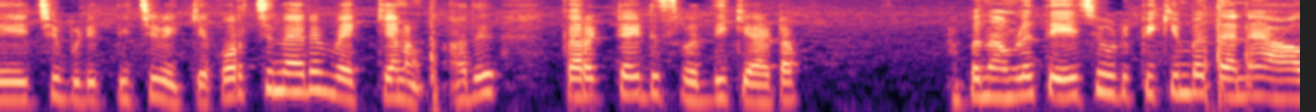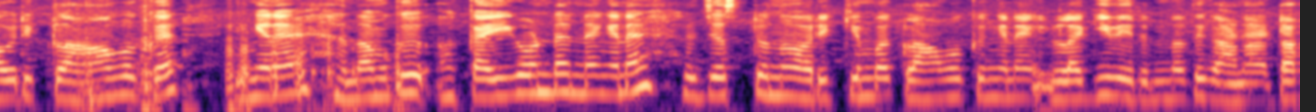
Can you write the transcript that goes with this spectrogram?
തേച്ച് പിടിപ്പിച്ച് വെക്കുക കുറച്ച് നേരം വെക്കണം. അത് കറക്റ്റായിട്ട് ശ്രദ്ധിക്കുക കേട്ടോ അപ്പം നമ്മൾ തേച്ച് പിടിപ്പിക്കുമ്പോൾ തന്നെ ആ ഒരു ക്ലാവൊക്കെ ഇങ്ങനെ നമുക്ക് കൈ കൊണ്ട് തന്നെ ഇങ്ങനെ ജസ്റ്റ് ഒന്ന് ഉരയ്ക്കുമ്പോൾ ക്ലാവൊക്കെ ഇങ്ങനെ ഇളകി വരുന്നത് കാണാം കേട്ടോ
